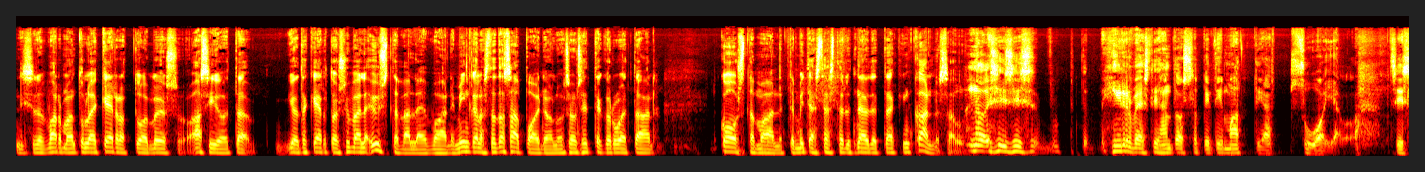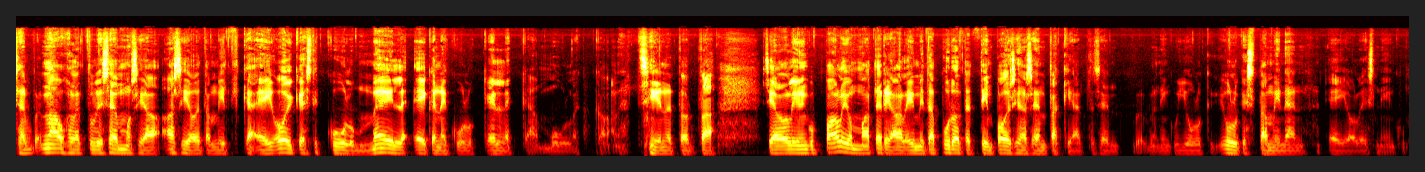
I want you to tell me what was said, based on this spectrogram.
niin sille varmaan tulee kerrottua myös asioita, joita kertoo hyvälle ystävälleen vaan. Niin minkälaista tasapainoilua se on sitten, kun ruvetaan koostamaan, että mitä tästä nyt näytetäänkin kansalle? No siis, siis hirveästihan tuossa piti Mattia suojella. Siis nauhalle tuli semmoisia asioita, mitkä ei oikeasti kuulu meille, eikä ne kuulu kellekään muullekaan. Et siinä tota, siellä oli niinku paljon materiaalia, mitä pudotettiin pois ihan sen takia, että sen niinku julk, julkistaminen ei olisi niinku,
